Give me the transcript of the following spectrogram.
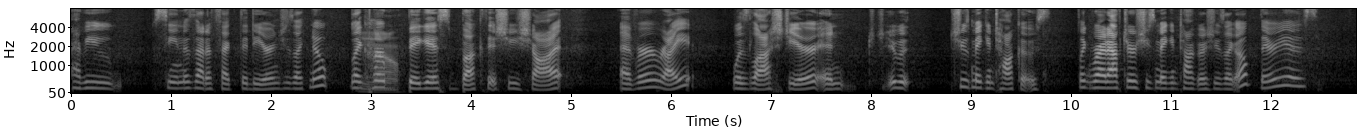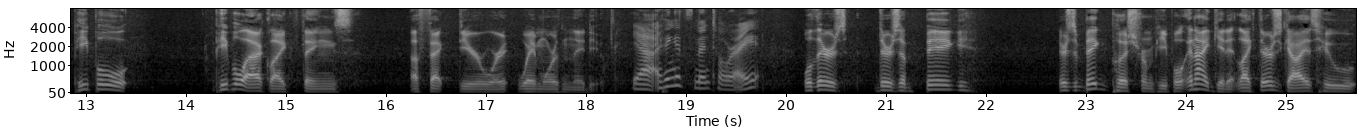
have you seen? Does that affect the deer? And she's like, Nope. Like No. her biggest buck that she shot ever, right, was last year, and it was she was making tacos. Like right after she's making tacos, she's like, Oh, there he is. People, people act like things affect deer way, way more than they do. Yeah, I think it's mental, right? Well, there's there's a big there's a big push from people, and I get it. Like there's guys who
